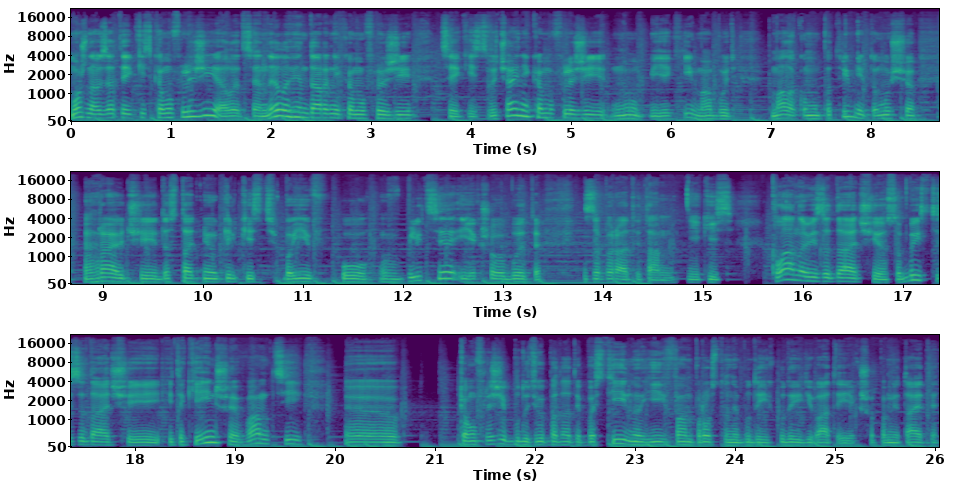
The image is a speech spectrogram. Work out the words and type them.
можна взяти якісь камуфляжі, але це не легендарні камуфляжі, це якісь звичайні камуфляжі, ну які, мабуть, мало кому потрібні, тому що граючи достатню кількість боїв у Бліце, і якщо ви будете забирати там якісь кланові задачі, особисті задачі і таке інше, вам ці е, камуфляжі будуть випадати постійно, і вам просто не буде їх куди дівати. Якщо пам'ятаєте,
